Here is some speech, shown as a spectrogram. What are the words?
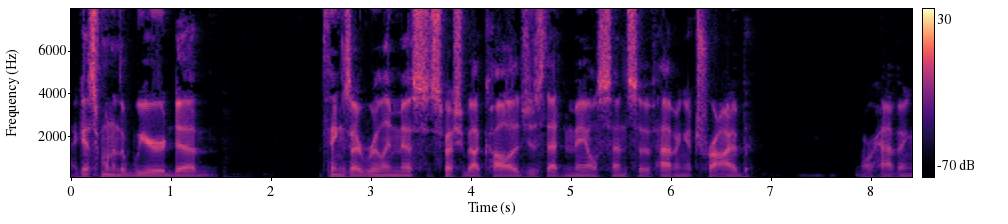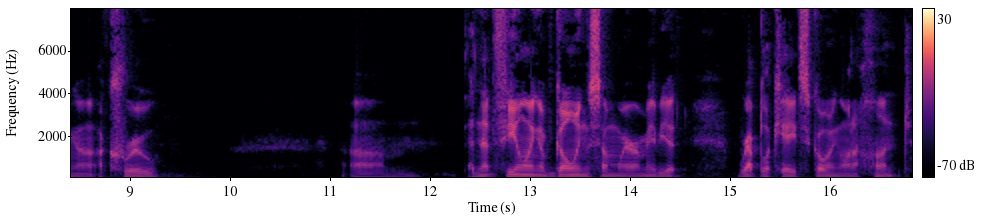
I guess one of the weird uh, things I really miss, especially about college, is that male sense of having a tribe or having a, a crew. Um, and that feeling of going somewhere, maybe it replicates going on a hunt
